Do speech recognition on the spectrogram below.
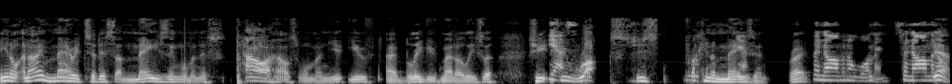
You know, and I'm married to this amazing woman, this powerhouse woman. You, you've, I believe you've met her, Lisa. She, Yes. she rocks. She's fucking amazing, right? Phenomenal woman. Phenomenal. Yeah.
